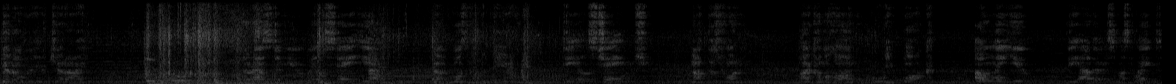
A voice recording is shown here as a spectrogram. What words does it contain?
Get over here, Jedi. The rest of you will stay here. That wasn't the deal. Deals change. Not this one. I come along or we walk. Only you. The others must wait.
